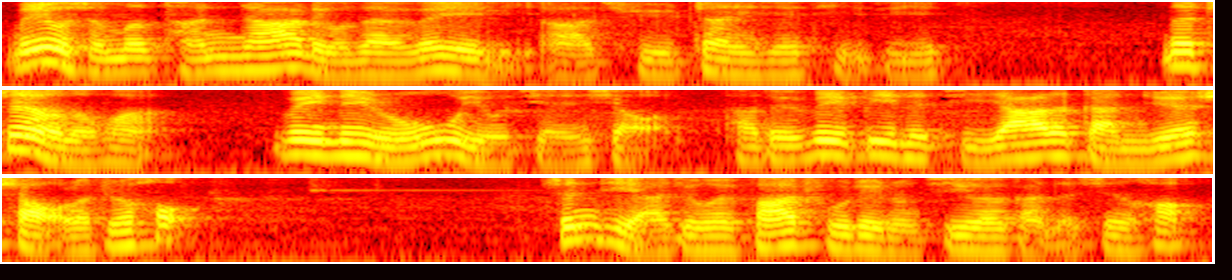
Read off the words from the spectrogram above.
没有什么残渣留在胃里啊，去占一些体积。那这样的话，胃内容物又减小了，它对胃壁的挤压的感觉少了之后，身体啊就会发出这种饥饿感的信号。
